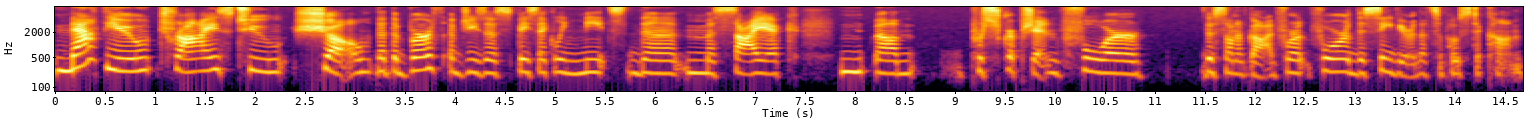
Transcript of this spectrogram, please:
Matthew tries to show that the birth of Jesus basically meets the messianic um, prescription for the Son of God, for for the Savior that's supposed to come.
